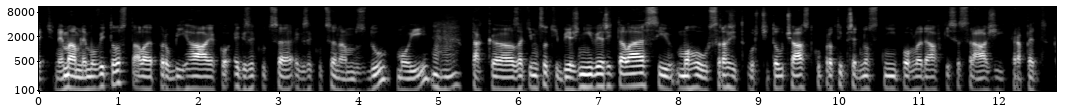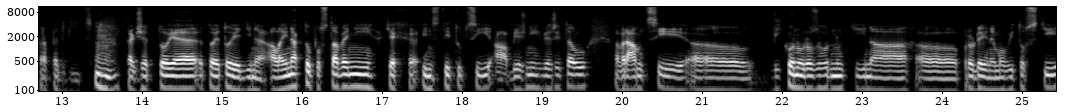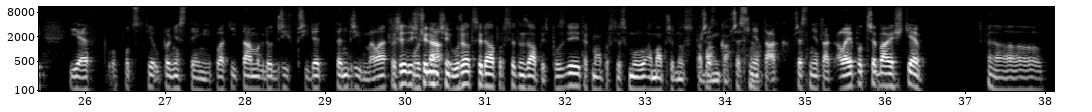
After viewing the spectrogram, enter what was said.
teď nemám nemovitost, ale probíhá jako exekuce, exekuce na mzdu mojí, uh-huh. tak eh, zatímco ti běžní věřitelé si mohou sražit určitou částku, pro ty přednostní pohledávky se sráží krapet, krapet víc. Uh-huh. Takže to je, to je to jediné. Ale jinak to postavení těch institucí a běžných věřitelů v rámci uh, výkonu rozhodnutí na uh, prodej nemovitostí je v, v podstatě úplně stejný. Platí tam, kdo dřív přijde, ten dřív mele. Takže když Možná... finanční úřad si dá prostě ten zápis později, tak má prostě smůlu a má přednost ta Přes, banka. Přesně třeba. tak, přesně tak. Ale je potřeba ještě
